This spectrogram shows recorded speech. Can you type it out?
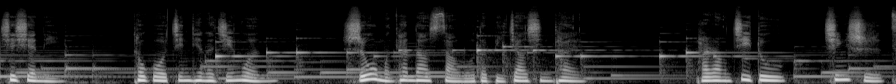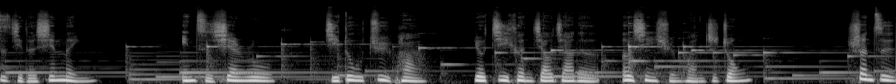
谢谢你透过今天的经文，使我们看到扫罗的比较心态，他让嫉妒侵蚀自己的心灵，因此陷入极度惧怕又记恨交加的恶性循环之中。甚至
